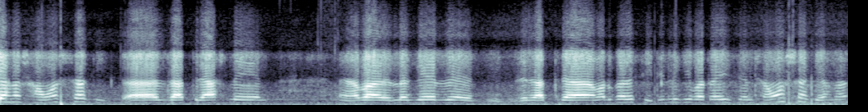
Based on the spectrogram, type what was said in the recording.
এখন সমস্যা কি? রাত্রে আসলেন? আবার লগের রাত্রে আমার ঘরে সিটি লিখে পাঠাইছেন সমস্যা কি আমার?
